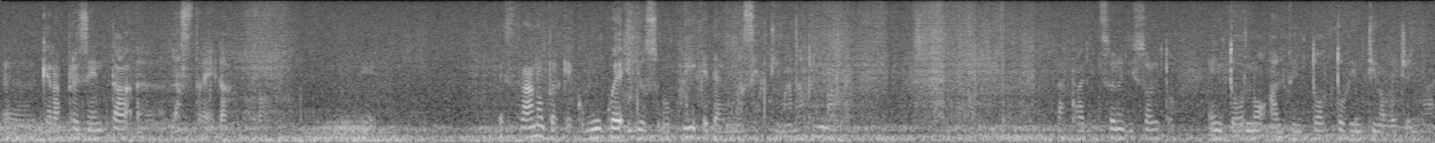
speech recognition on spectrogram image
eh, che rappresenta eh, la strega strano perché comunque io sono qui ed è una settimana prima. La tradizione di solito è intorno al 28-29 gennaio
